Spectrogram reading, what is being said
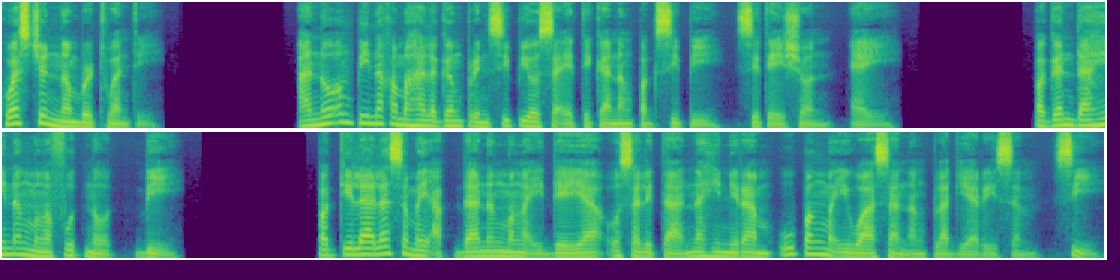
Question number 20. Ano ang pinakamahalagang prinsipyo sa etika ng pagsipi? Citation A. Pagandahin ang mga footnote B. Pagkilala sa may akda ng mga ideya o salita na hiniram upang maiwasan ang plagiarism. C.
